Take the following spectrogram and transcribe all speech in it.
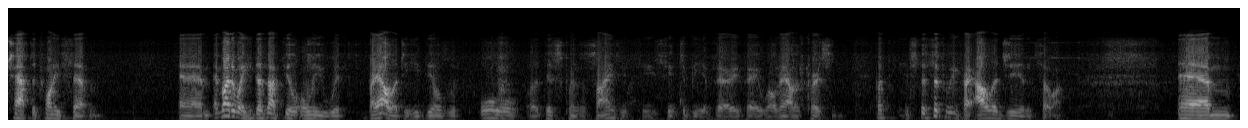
chapter 27. Um, and by the way, he does not deal only with biology. He deals with all uh, disciplines of science. He, he seems to be a very, very well-rounded person. But specifically biology and so on. Um,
